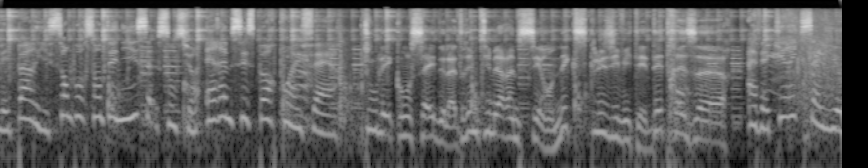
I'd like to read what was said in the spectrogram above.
Les paris 100% tennis sont sur rmcsport.fr. Tous les conseils de la Dream Team RMC en exclusivité dès 13h Avec Eric Salio.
